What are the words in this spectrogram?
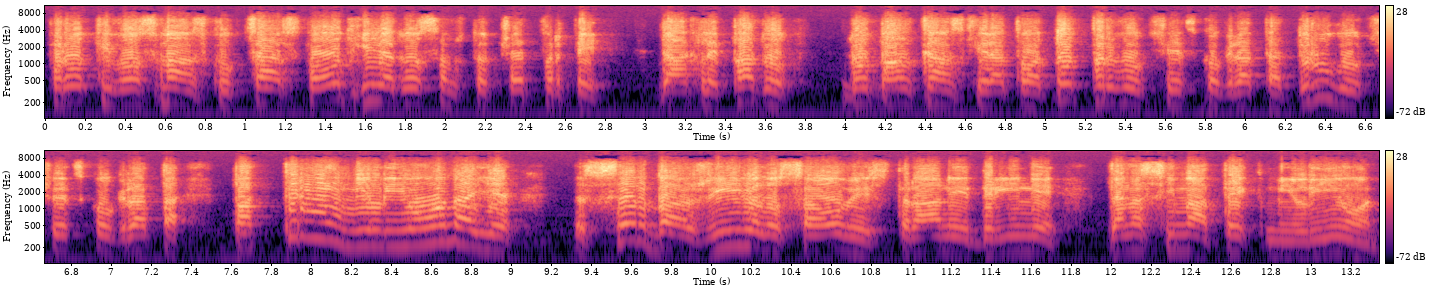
protiv Osmanskog carstva od 1804. Dakle, pa do, do Balkanskih ratova, do Prvog svjetskog rata, Drugog svjetskog rata, pa 3 miliona je Srba živjelo sa ove strane Drine, danas ima tek milion.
